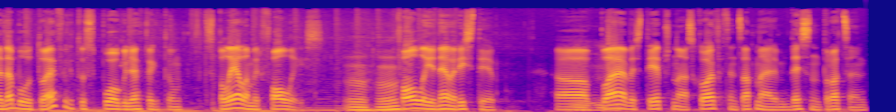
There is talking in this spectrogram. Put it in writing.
lai dabūtu to efektu, spoguļu efektu, tas pa lielam ir folijas. Mm -hmm. Folija nevar izstiept. Uh, mm -hmm. Plēves stiepšanās koeficients apmēram 10%.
